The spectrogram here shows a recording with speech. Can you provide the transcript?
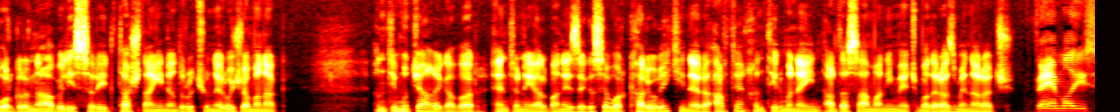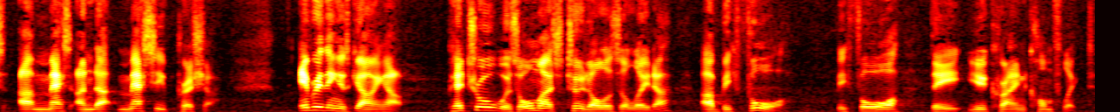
որ գրնա ավելի սրիլ տաշնային ընդրություններու ժամանակ։ Ընտիմության ղեկավար Անտոնի Ալբանեզը գսել որ քարյուղի քիները արդեն խնդիր մնային արդասահմանի մեջ առաջ Families are mass under massive pressure. Everything is going up. Petrol was almost $2 a litre uh, before before the Ukraine conflict.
